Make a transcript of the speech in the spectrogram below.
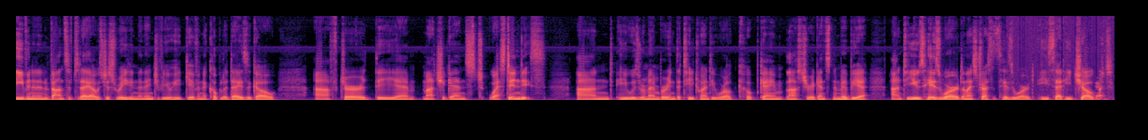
Even in advance of today, I was just reading an interview he'd given a couple of days ago after the um, match against West Indies and he was remembering the T20 World Cup game last year against Namibia. And to use his word, and I stress it's his word, he said he choked.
